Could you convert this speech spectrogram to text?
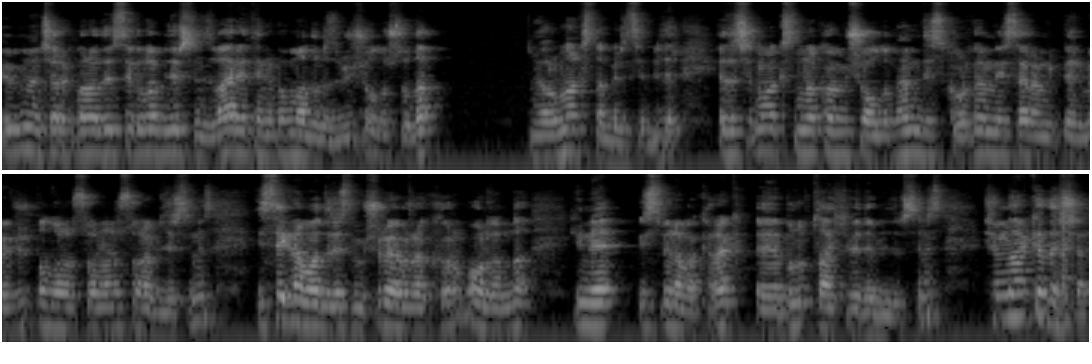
ve bilmem açarak bana destek olabilirsiniz. Ve yapamadığınız bir şey olursa da yorumlar kısmına belirtebilir. Ya da açıklama kısmına koymuş olduğum hem Discord hem de Instagram linkleri mevcut. Bana sorularını sorabilirsiniz. Instagram adresimi şuraya bırakıyorum. Oradan da yine ismine bakarak e, bulup takip edebilirsiniz. Şimdi arkadaşlar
